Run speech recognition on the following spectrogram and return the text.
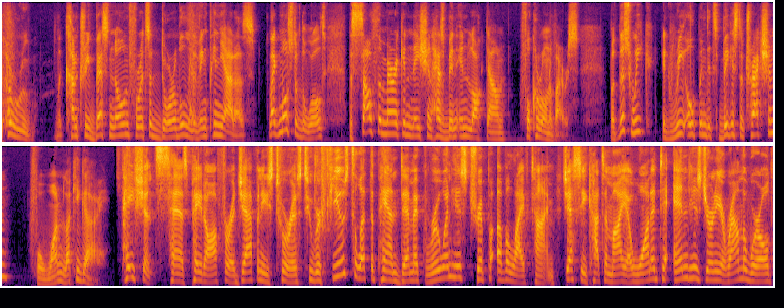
Peru, the country best known for its adorable living pinatas. Like most of the world, the South American nation has been in lockdown for coronavirus. But this week, it reopened its biggest attraction for one lucky guy. Patience has paid off for a Japanese tourist who refused to let the pandemic ruin his trip of a lifetime. Jesse Katayama wanted to end his journey around the world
